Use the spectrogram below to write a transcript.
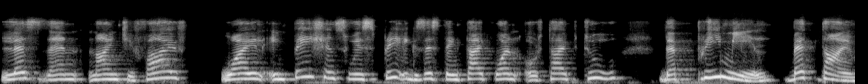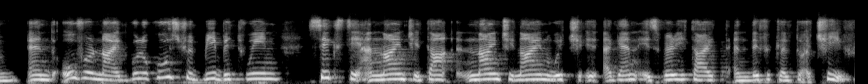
less than 95 while in patients with pre-existing type 1 or type 2 the pre-meal, bedtime, and overnight glucose should be between 60 and 90, 99, which again is very tight and difficult to achieve.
